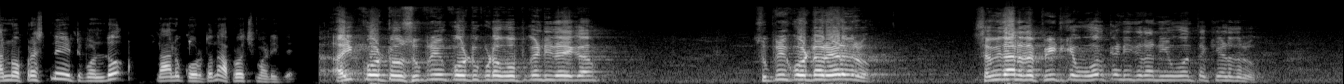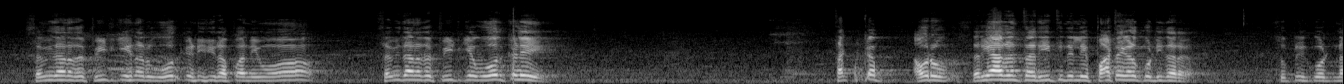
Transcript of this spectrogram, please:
ಅನ್ನೋ ಪ್ರಶ್ನೆ ಇಟ್ಟುಕೊಂಡು ನಾನು ಕೋರ್ಟನ್ನು ಅಪ್ರೋಚ್ ಮಾಡಿದ್ದೆ. ಹೈಕೋರ್ಟ್ ಸುಪ್ರೀಂ ಕೋರ್ಟ್ ಕೂಡ ಒಪ್ಕೊಂಡಿದೆ ಈಗ. ಸುಪ್ರೀಂ ಕೋರ್ಟ್ನವ್ರು ಹೇಳಿದ್ರು ಸಂವಿಧಾನದ ಪೀಠಕ್ಕೆ ಓದ್ಕೊಂಡಿದ್ದೀರಾ ನೀವು ಅಂತ ಕೇಳಿದ್ರು. ಸಂವಿಧಾನದ ಪೀಠಕ್ಕೆ ಏನಾದ್ರು ಓದ್ಕೊಂಡಿದ್ದೀರಪ್ಪ ನೀವು? ಸಂವಿಧಾನದ ಪೀಠಕ್ಕೆ ಓದ್ಕೊಳ್ಳಿ. ತಕ್ಕ ಅವರು ಸರಿಯಾದಂಥ ರೀತಿಯಲ್ಲಿ ಪಾಠಗಳು ಕೊಟ್ಟಿದ್ದಾರೆ. ಸುಪ್ರೀಂ ಕೋರ್ಟ್ನ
